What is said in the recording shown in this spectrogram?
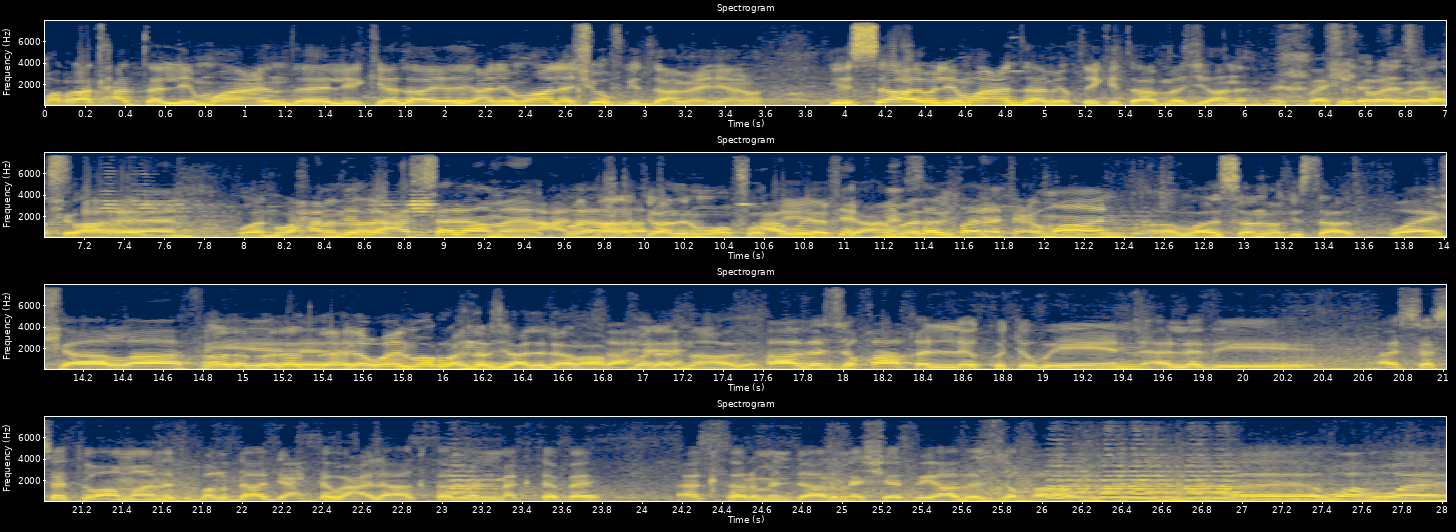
مرات حتى اللي ما عنده اللي كذا يعني ما أنا أشوف قدام عيني يعني يستاهل واللي ما عنده يعطيه كتاب مجانا. شكرا. أستاذ صاحب. والحمد لله على السلامة أتمنى على لك كان الموفقية في عودتك من عملك. سلطنة عمان. الله يسلمك أستاذ. وإن شاء الله في هذا بلدنا إحنا. وين ما نروح نرجع للعراق. صحيح. بلدنا هذا. هذا الزقاق الكتبين الذي أسسته أمانة بغداد يحتوي على أكثر من مكتبة أكثر من دار نشر في هذا الزقاق. آه، وهو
